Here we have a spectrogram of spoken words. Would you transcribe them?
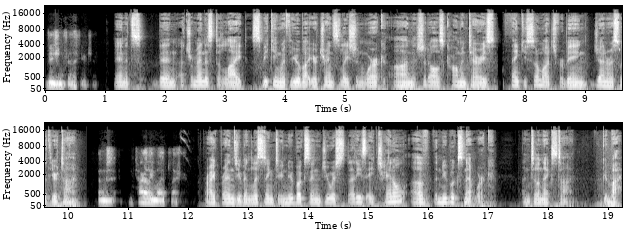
vision for the future. Dan, it's been a tremendous delight speaking with you about your translation work on Shadal's commentaries. Thank you so much for being generous with your time. It was entirely my pleasure. All right, friends, you've been listening to New Books in Jewish Studies, a channel of the New Books Network. Until next time, goodbye.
